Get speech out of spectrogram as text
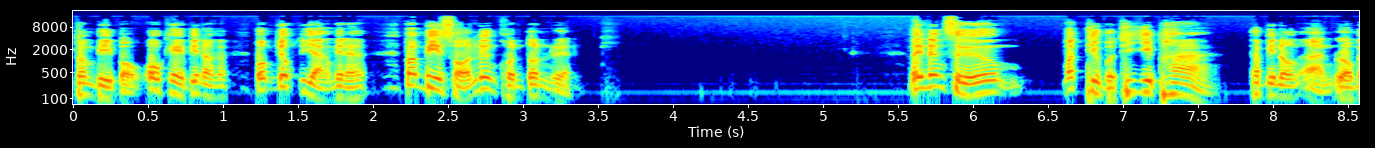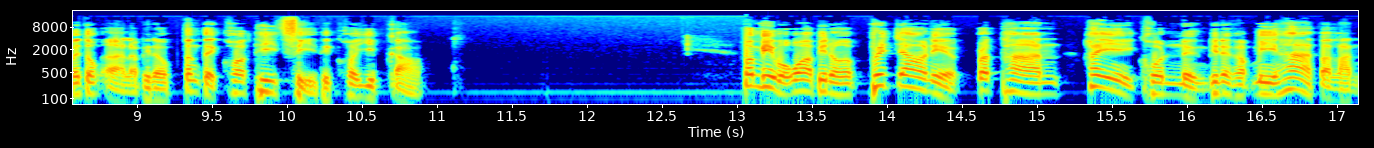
พระบีบอกโอเค พี่น้องครับผมยกตัวอย่างพี่นะพระบีสอนเรื่องคนต้นเรือน ในหนังสือมัทธิวบทที่ยี่ห้า ถ้าพี่น้องอ่าน เราไม่ต้องอ่านแล้วพี่น้องตั้งแต่ข้อที่สี่ถึงข้อยี่สิบเก้าพระบีบอกว่าพี่น้องพระเจ้าเนี่ยประทานให้คนหนึ่งพี่นะครับ มีห้าตะลัน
